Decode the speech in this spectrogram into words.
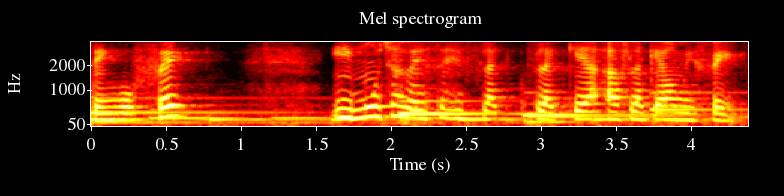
tengo fe y muchas veces ha flaqueado mi fe.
